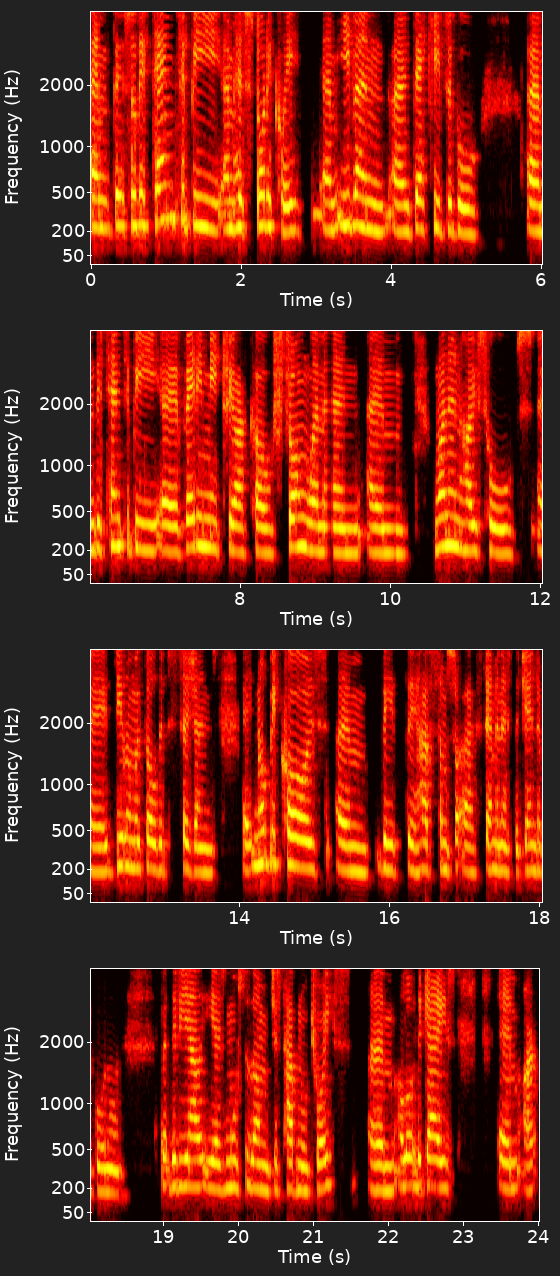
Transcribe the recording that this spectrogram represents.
Um, they, so they tend to be um, historically, um, even uh, decades ago, um, they tend to be uh, very matriarchal, strong women, um, running households, uh, dealing with all the decisions, uh, not because um, they, they have some sort of feminist agenda going on, but the reality is most of them just have no choice. Um, a lot of the guys um, are,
